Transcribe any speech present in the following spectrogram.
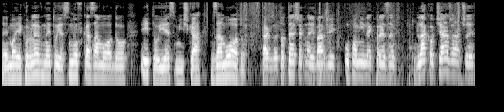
y, moje królewny, tu jest nówka za młodu i tu jest miśka za młodu. Także to też jak najbardziej upominek, prezent dla kociarza, czy,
